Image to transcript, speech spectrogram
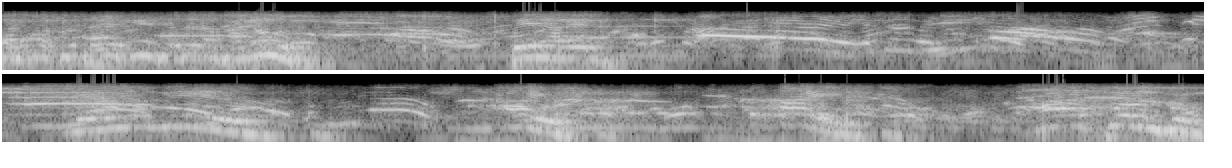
La de la. Ven, a ver. ¡Ay! ¡Ay! ¡Más polvo!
